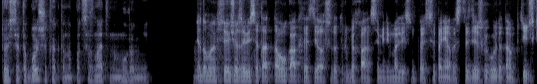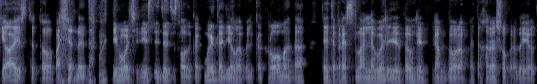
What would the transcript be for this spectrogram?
То есть это больше как-то на подсознательном уровне. Я думаю, все еще зависит от того, как ты сделаешь этот рубиханс и минимализм. То есть, понятно, если ты сделаешь какую-то там птички аист, то, понятно, это будет не очень. Если делать, условно, как мы это делаем, или как Рома, да, то это профессионально выглядит, это выглядит прям дорого, это хорошо продает.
